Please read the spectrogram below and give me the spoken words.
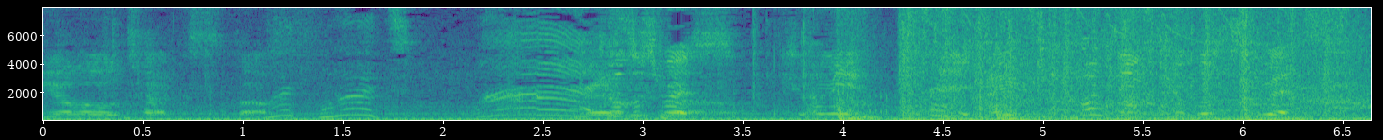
yellow text stuff. What? What? What? Kill the Swits. I mean, I can't say kill the Swits.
